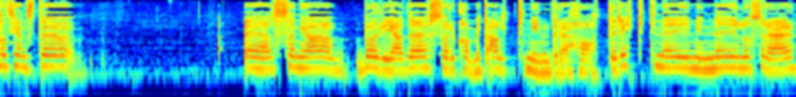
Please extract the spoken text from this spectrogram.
de senaste... Eh, sen jag började så har det kommit allt mindre hat direkt till mig i min mail och sådär.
